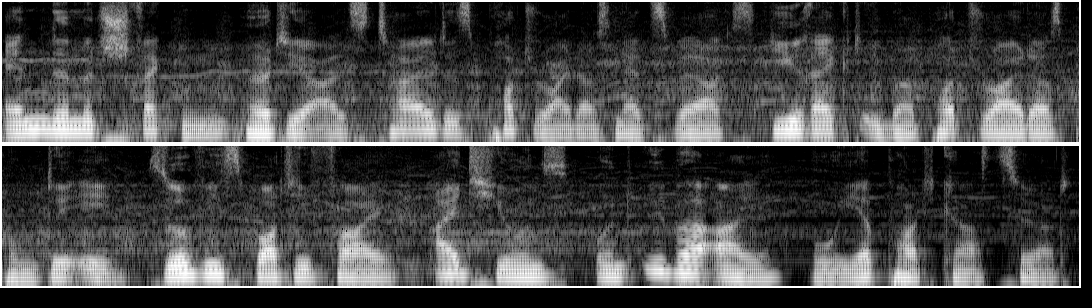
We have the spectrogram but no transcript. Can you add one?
Ende mit Schrecken hört ihr als Teil des Podriders Netzwerks direkt über podriders.de sowie Spotify, iTunes und überall, wo ihr Podcasts hört.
